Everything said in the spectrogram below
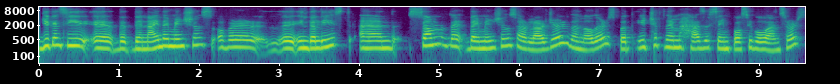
you can see uh, the, the, nine dimensions over uh, in the list and some the dimensions are larger than others, but each of them has the same possible answers,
